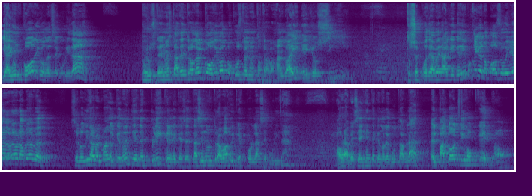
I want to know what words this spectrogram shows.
Y hay un código de seguridad. Pero usted no está dentro del código porque usted no está trabajando ahí. Ellos sí. Entonces puede haber alguien que diga, ¿por qué yo no puedo subir? Se lo dije a los hermanos, el que no entiende, explíquenle que se está haciendo un trabajo y que es por la seguridad. Ahora, a veces hay gente que no le gusta hablar. El pastor dijo que no.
